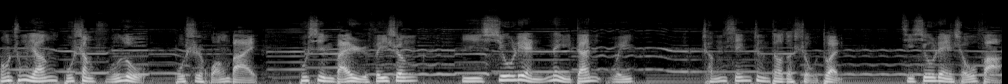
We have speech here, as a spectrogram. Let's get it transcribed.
王重阳不上福禄，不是黄白，不信白日飞升，以修炼内丹为成仙正道的手段，其修炼手法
